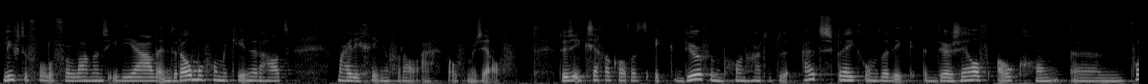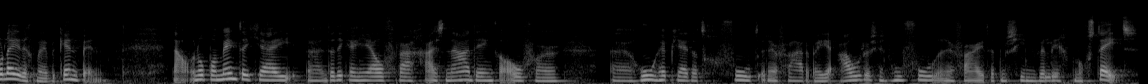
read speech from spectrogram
liefdevolle verlangens, idealen en dromen voor mijn kinderen had. Maar die gingen vooral eigenlijk over mezelf. Dus ik zeg ook altijd, ik durf hem gewoon hardop uit te spreken, omdat ik er zelf ook gewoon um, volledig mee bekend ben. Nou, en op het moment dat, jij, uh, dat ik aan jou vraag, ga eens nadenken over uh, hoe heb jij dat gevoeld en ervaren bij je ouders en hoe voel en ervaar je dat misschien wellicht nog steeds?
